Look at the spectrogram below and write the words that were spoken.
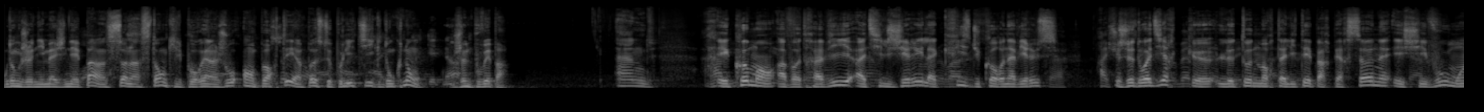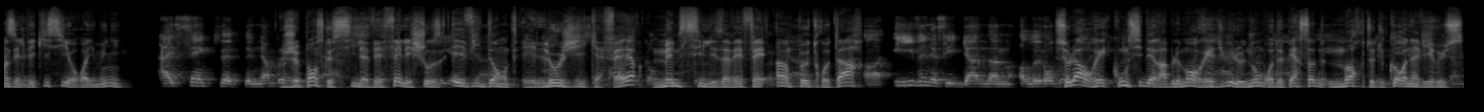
Donc je n'imaginais pas un seul instant qu'il pourrait un jour emporter un poste politique. Donc non, je ne pouvais pas. Et comment, à votre avis, a-t-il géré la crise du coronavirus? Je dois dire que le taux de mortalité par personne est chez vous moins élevé qu'ici au Royaume-Uni. Je pense que s'il avait fait les choses évidentes et logiques à faire, même s'il les avait fait un peu trop tard, cela aurait considérablement réduit le nombre de personnes mortes du coronavirus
